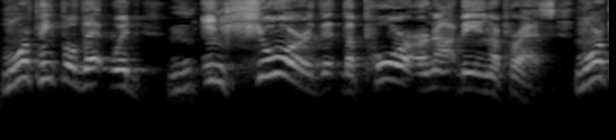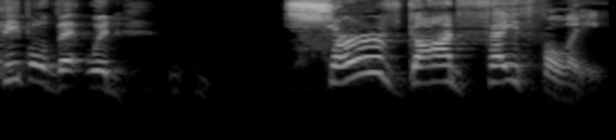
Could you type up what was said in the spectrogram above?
more people that would ensure that the poor are not being oppressed. More people that would serve God faithfully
